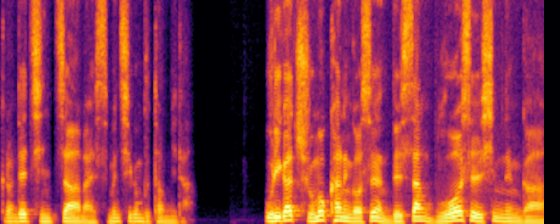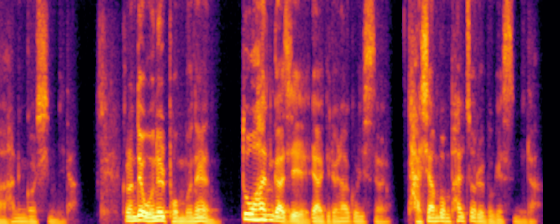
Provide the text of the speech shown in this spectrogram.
그런데 진짜 말씀은 지금부터입니다. 우리가 주목하는 것은 늘상 무엇을 심는가 하는 것입니다. 그런데 오늘 본문은 또 한 가지 이야기를 하고 있어요. 다시 한번 8절을 보겠습니다.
